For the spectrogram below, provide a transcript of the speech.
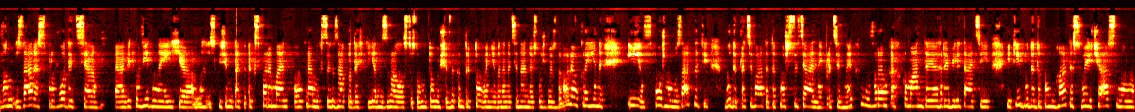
Вон зараз проводиться. Відповідний, скажімо так, експеримент по окремих цих закладах, які я назвала стосовно того, що законтрактовані вони Національною службою здоров'я України, і в кожному закладі буде працювати також соціальний працівник в рамках команди реабілітації, який буде допомагати своєчасно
